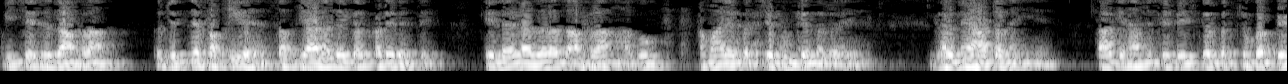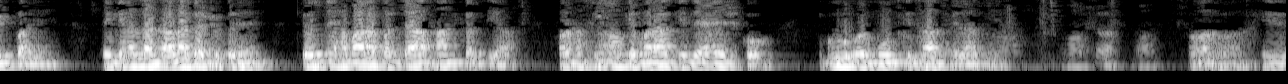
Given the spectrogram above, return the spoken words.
پیچھے سے زعفران۔ تو جتنے فقیر ہیں، سب پیالہ لے کر کھڑے رہتے کہ لیلا ذرا زعفران ہگو ہمارے بچے بھوکے مر رہے ہیں۔ گھر میں آٹا نہیں ہے، تاکہ ہم اسے بیچ کر بچوں کا پیٹ پالیں۔ لیکن اللہ تعالیٰ کا شکر ہے کہ اس نے ہمارا پرچہ آسان کر دیا اور حسینوں کے مراکز عیش کو گو اور موت کے ساتھ ملا دیا۔ یہ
